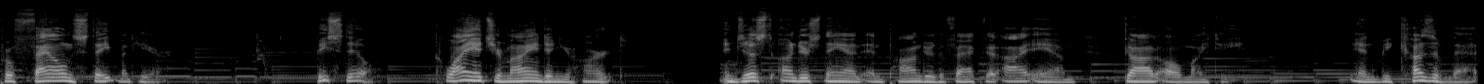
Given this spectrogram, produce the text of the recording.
profound statement here. Be still quiet your mind and your heart and just understand and ponder the fact that I am God Almighty. And because of that,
